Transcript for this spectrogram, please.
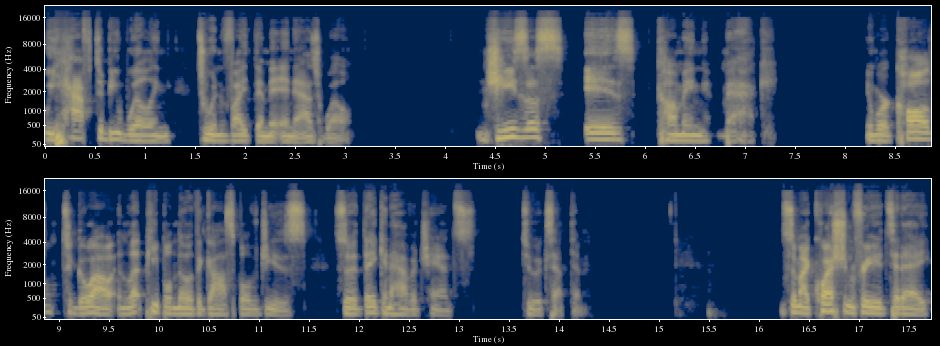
we have to be willing to invite them in as well. Jesus is coming back. And we're called to go out and let people know the gospel of Jesus so that they can have a chance to accept him. So, my question for you today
